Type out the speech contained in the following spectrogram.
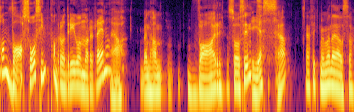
Han var så sint, han. Rodrigo Moreno. Ja. Men han var så sint. Yes. Ja, jeg fikk med meg det også.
